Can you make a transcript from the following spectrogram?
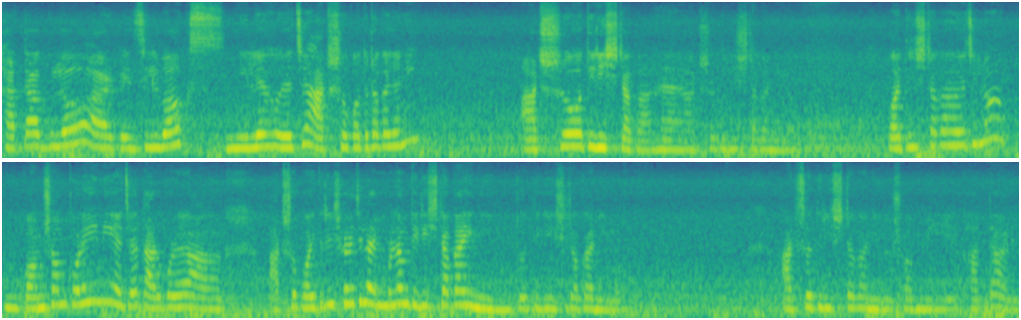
খাতাগুলো আর পেন্সিল বক্স মিলে হয়েছে আটশো কত টাকা জানি? আটশো তিরিশ টাকা হ্যাঁ আটশো তিরিশ টাকা নিল। পঁয়ত্রিশ টাকা হয়েছিল কম সম করেই নিয়েছে, তারপরে আটশো পঁয়ত্রিশ হয়েছিল, আমি বললাম তিরিশ টাকাই নিন, তো তিরিশ টাকা নিল আটশো তিরিশ টাকা নিল সব মিলিয়ে, খাতা আরে।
